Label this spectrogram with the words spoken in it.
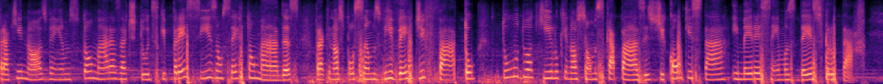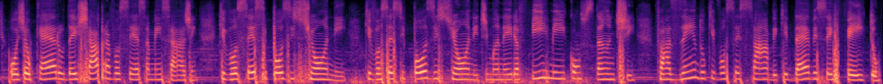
para que nós venhamos tomar as atitudes que precisam ser tomadas para que nós possamos viver de fato tudo aquilo que nós somos capazes de conquistar e merecemos desfrutar. Hoje eu quero deixar para você essa mensagem, que você se posicione, que você se posicione de maneira firme e constante, fazendo o que você sabe que deve ser feito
